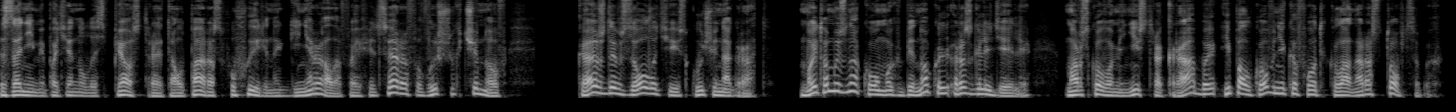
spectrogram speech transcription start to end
За ними потянулась пестрая толпа расфуфыренных генералов и офицеров высших чинов, каждый в золоте из кучи наград. Мы там и знакомых в бинокль разглядели, морского министра Крабы и полковников от клана Ростовцевых.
